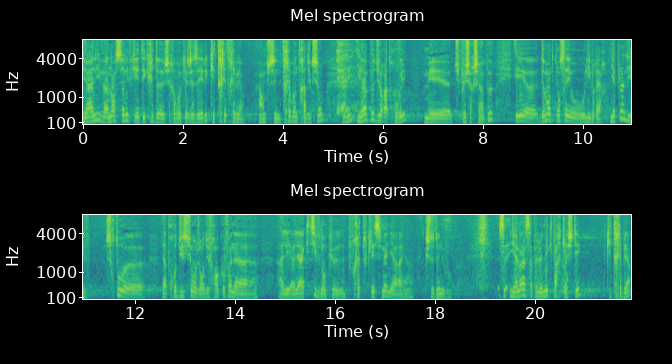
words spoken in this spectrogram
Il y a un livre, un ancien livre qui a été écrit de Cheikh Abouakal Jazairi qui est très très bien. C'est une très bonne traduction. Il est un peu dur à trouver, mais tu peux chercher un peu. Et euh, demande conseil aux libraires. Il y a plein de livres. Surtout euh, la production aujourd'hui francophone, elle, est, active, donc euh, à peu près toutes les semaines, il y, a, quelque chose de nouveau. Il y en a un qui s'appelle Le Nectar cacheté qui est très bien.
